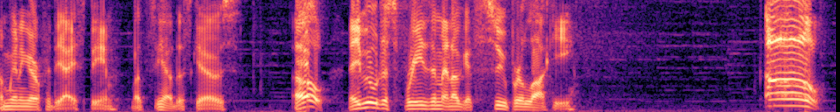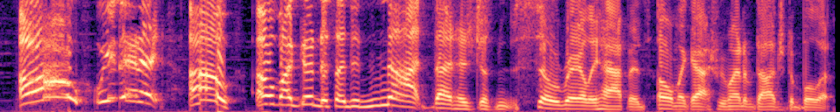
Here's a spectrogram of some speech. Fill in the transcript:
I'm gonna go for the ice beam. Let's see how this goes. Oh, maybe we'll just freeze him and I'll get super lucky. Oh! Oh! We did it! Oh! Oh my goodness, I did not! That has just so rarely happens. Oh my gosh, we might have dodged a bullet.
